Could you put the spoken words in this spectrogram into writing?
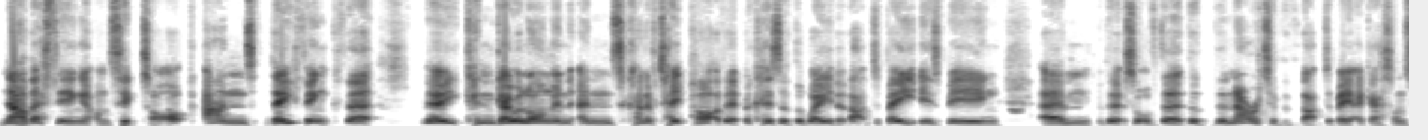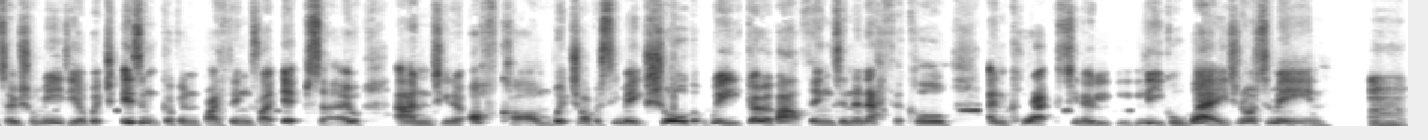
Now they're seeing it on TikTok and they think that they can go along and, and kind of take part of it because of the way that that debate is being um the sort of the, the the narrative of that debate i guess on social media which isn't governed by things like ipso and you know ofcom which obviously makes sure that we go about things in an ethical and correct you know legal way. Do you know what i mean Mm.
